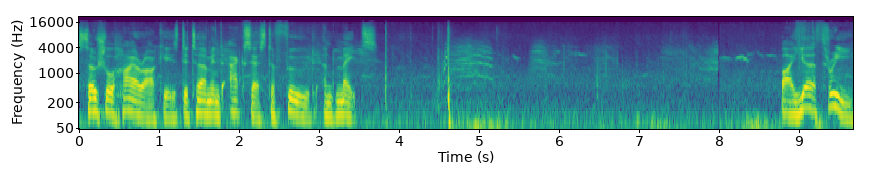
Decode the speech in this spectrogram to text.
Social hierarchies determined access to food and mates. By year three,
